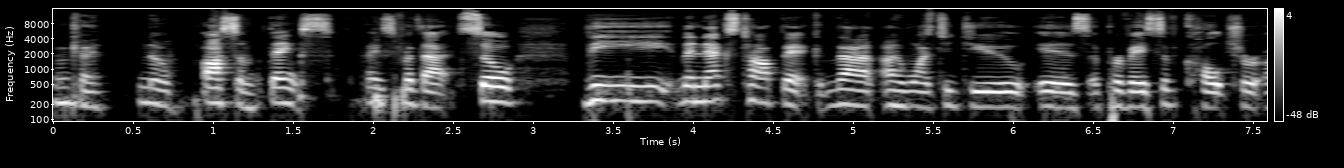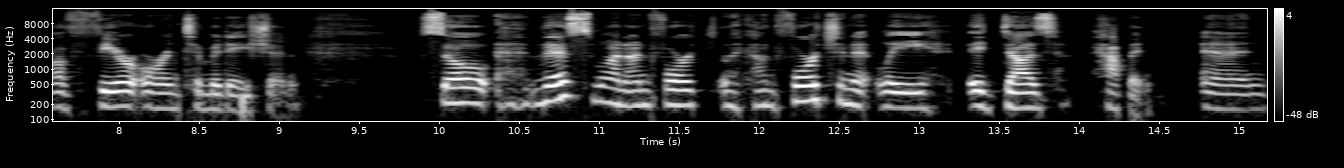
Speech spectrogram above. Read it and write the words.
Okay. No. Awesome. Thanks. Thanks for that. So the the next topic that I want to do is a pervasive culture of fear or intimidation. So this one like unfortunately it does happen. And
